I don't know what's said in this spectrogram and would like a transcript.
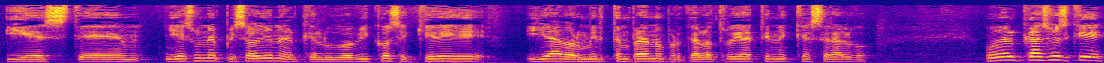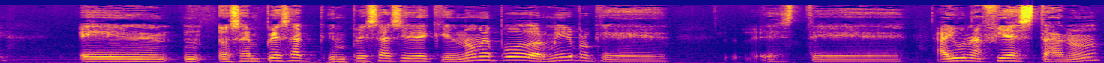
y este, y es un episodio en el que Ludovico se quiere ir a dormir temprano porque al otro día tiene que hacer algo. Bueno, el caso es que, eh, o sea, empieza, empieza así de que no me puedo dormir porque, este, hay una fiesta, ¿no?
